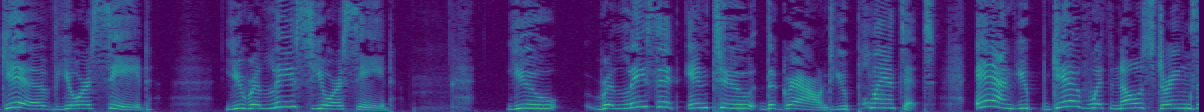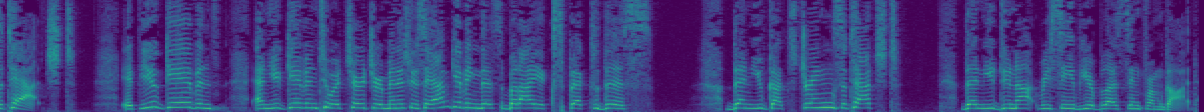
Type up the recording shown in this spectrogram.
give your seed. You release your seed. You release it into the ground. You plant it and you give with no strings attached. If you give and, and you give into a church or a ministry, say, I'm giving this, but I expect this, then you've got strings attached. Then you do not receive your blessing from God.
